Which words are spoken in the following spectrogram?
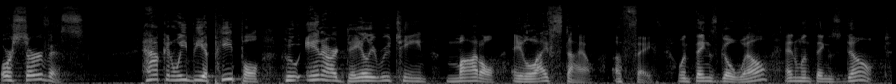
or service. How can we be a people who, in our daily routine, model a lifestyle of faith when things go well and when things don't?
